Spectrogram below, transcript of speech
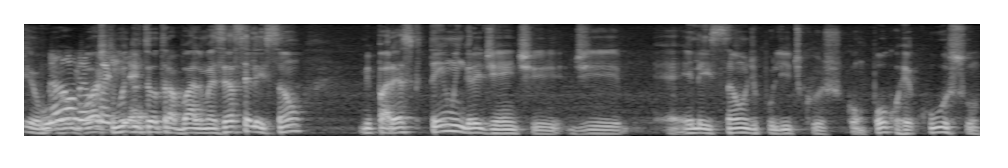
eu, não, eu não, gosto muito do teu trabalho, mas essa eleição me parece que tem um ingrediente de é, eleição de políticos com pouco recurso,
